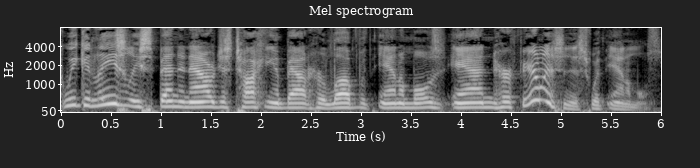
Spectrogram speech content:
we can easily spend an hour just talking about her love with animals and her fearlessness with animals.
